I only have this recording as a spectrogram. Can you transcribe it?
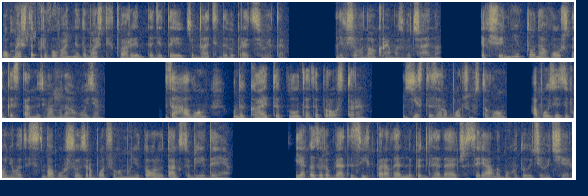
Обмежте перебування домашніх тварин та дітей у кімнаті, де ви працюєте, якщо вона окремо, звичайно. Якщо ні, то навушники стануть вам у нагоді. Загалом уникайте плутати простори, їсти за робочим столом або зідзвонюватися з бабусею з робочого монітору так собі ідея. Як заробляти звіт паралельно підглядаючи серіал або готуючи вечерю.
